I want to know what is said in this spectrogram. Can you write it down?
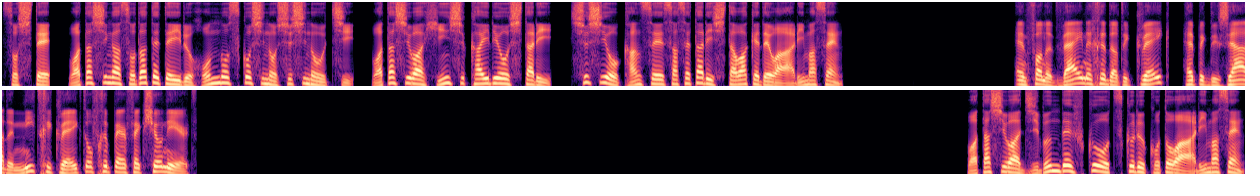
そして、私が育てているほんの少しの種子のうち、私は品種改良したり、種子を完成させたりしたわけではありません。En van het weinige dat ik kweek, heb ik de zaden niet gekweekt of geperfectioneerd. 私は自分で服を作ることはありません。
